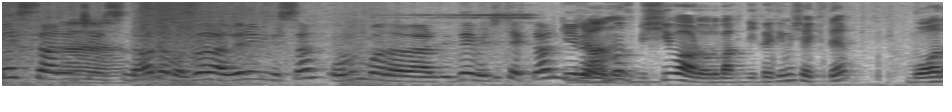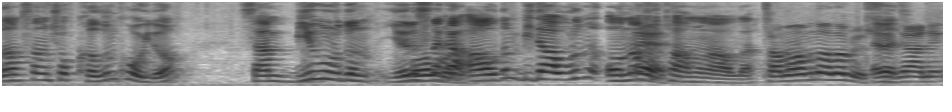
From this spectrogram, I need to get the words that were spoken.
o 5 saniye Ha. içerisinde adama zarar verebilirsem onun bana verdiği damage'i tekrar geri Yalnız alırım. bir şey vardı orada bak dikkatimi çekti. Bu adam sana çok kalın koydu. Sen bir vurdun yarısına Olmadı. kadar aldın bir daha vurdun ondan sonra Evet. tamamını aldı. Tamamını alamıyorsun. Evet. Yani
